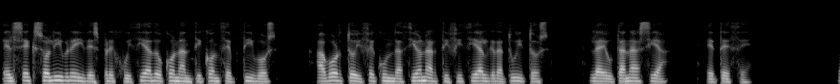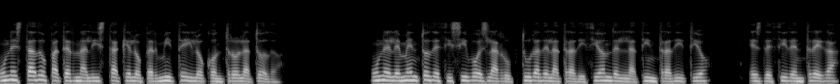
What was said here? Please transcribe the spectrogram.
el sexo libre y desprejuiciado con anticonceptivos, aborto y fecundación artificial gratuitos, la eutanasia, etc. Un Estado paternalista que lo permite y lo controla todo. Un elemento decisivo es la ruptura de la tradición del latín traditio, es decir, entrega,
